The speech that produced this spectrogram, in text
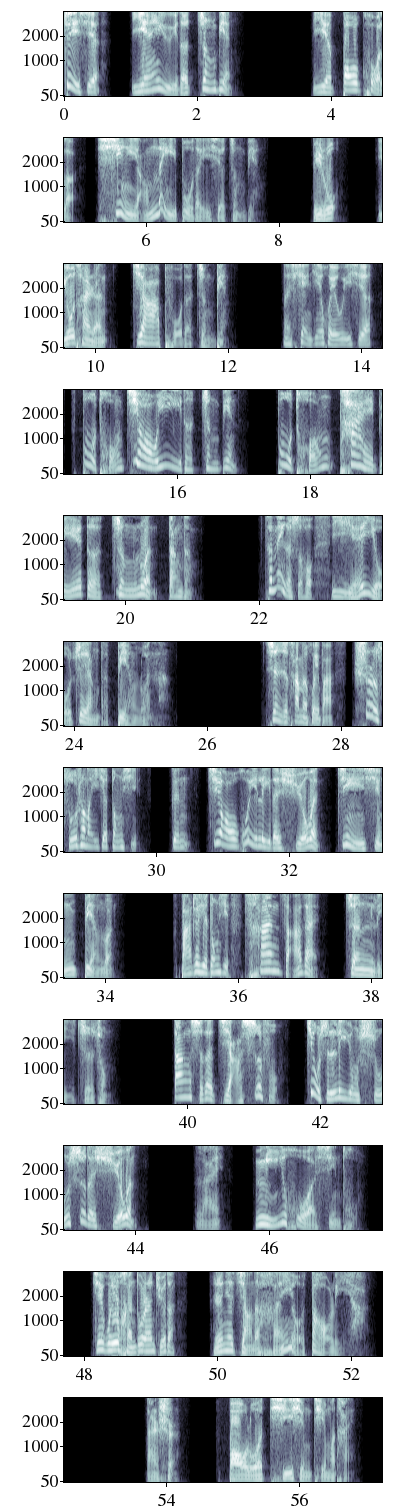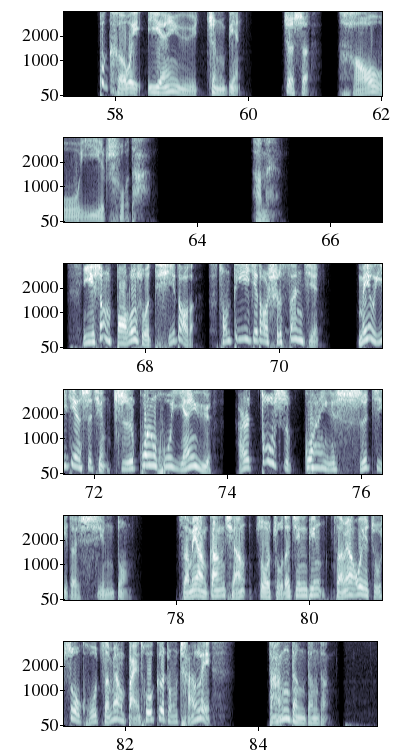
这些言语的争辩，也包括了信仰内部的一些争辩。比如犹太人家谱的争辩，那现今会有一些不同教义的争辩，不同派别的争论等等，在那个时候也有这样的辩论呢。甚至他们会把世俗上的一些东西跟教会里的学问进行辩论，把这些东西掺杂在。真理之中，当时的假师傅就是利用俗世的学问来迷惑信徒，结果有很多人觉得人家讲的很有道理呀。但是保罗提醒提摩太，不可为言语争辩，这是毫无益处的。阿门。以上保罗所提到的，从第一节到十三节，没有一件事情只关乎言语，而都是关于实际的行动。怎么样刚强，做主的精兵？怎么样为主受苦？怎么样摆脱各种缠累？等等等等，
